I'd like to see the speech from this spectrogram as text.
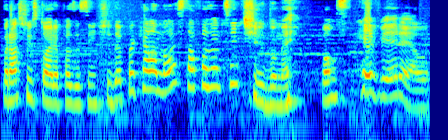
pra sua história fazer sentido, é porque ela não está fazendo sentido, né? Vamos rever ela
